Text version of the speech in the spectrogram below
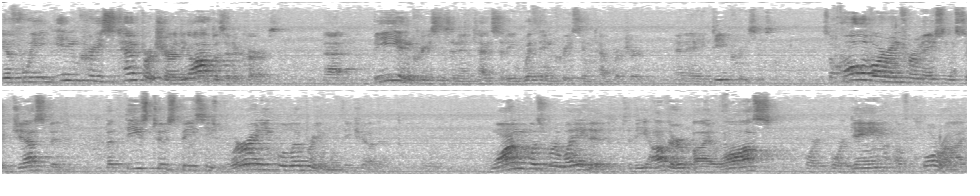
if we increase temperature, the opposite occurs. That B increases in intensity with increasing temperature and A decreases. So all of our information suggested that these two species were in equilibrium with each other. One was related to the other by loss or, or gain of chloride.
